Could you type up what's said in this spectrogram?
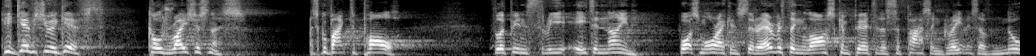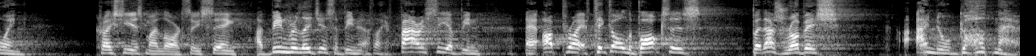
He gives you a gift called righteousness. Let's go back to Paul. Philippians 3 8 and 9. What's more, I consider everything lost compared to the surpassing greatness of knowing Christ Jesus my Lord. So he's saying, I've been religious, I've been like a Pharisee, I've been uh, upright, I've ticked all the boxes, but that's rubbish. I know God now.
